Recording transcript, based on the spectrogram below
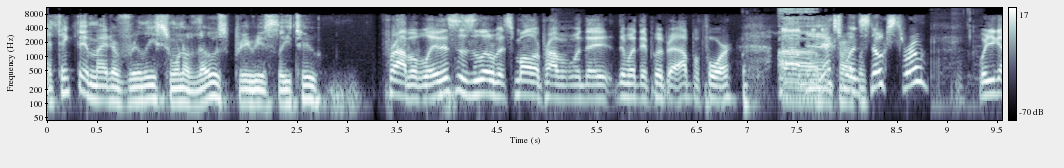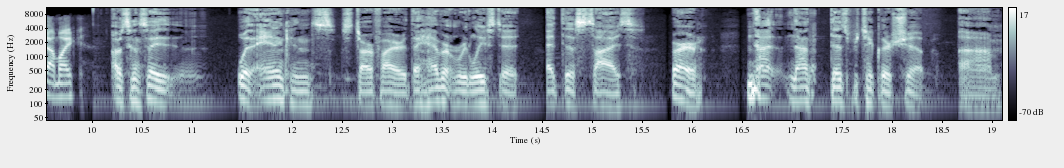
I think they might have released one of those previously too. Probably. This is a little bit smaller, probably when they than what they put out before. Um, the Uh, next one. Snoke's Throne. What do you got, Mike? I was going to say, with Anakin's Starfighter, they haven't released it at this size, or not not this particular ship. Um,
